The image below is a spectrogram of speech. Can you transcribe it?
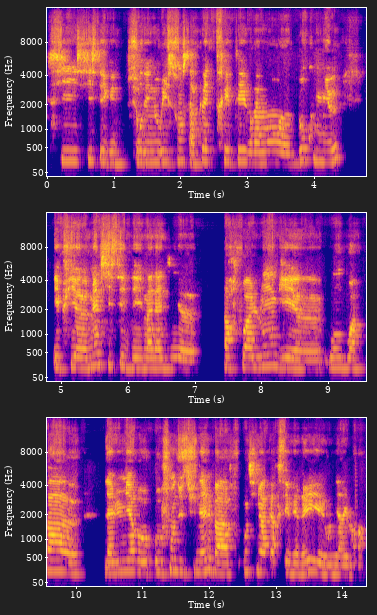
si, si c'est sur des nourrissons, ça peut être traité vraiment beaucoup mieux. Et puis, même si c'est des maladies parfois longues et où on ne voit pas la lumière au, fond du tunnel, bah, faut continuer à persévérer et on y arrivera.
